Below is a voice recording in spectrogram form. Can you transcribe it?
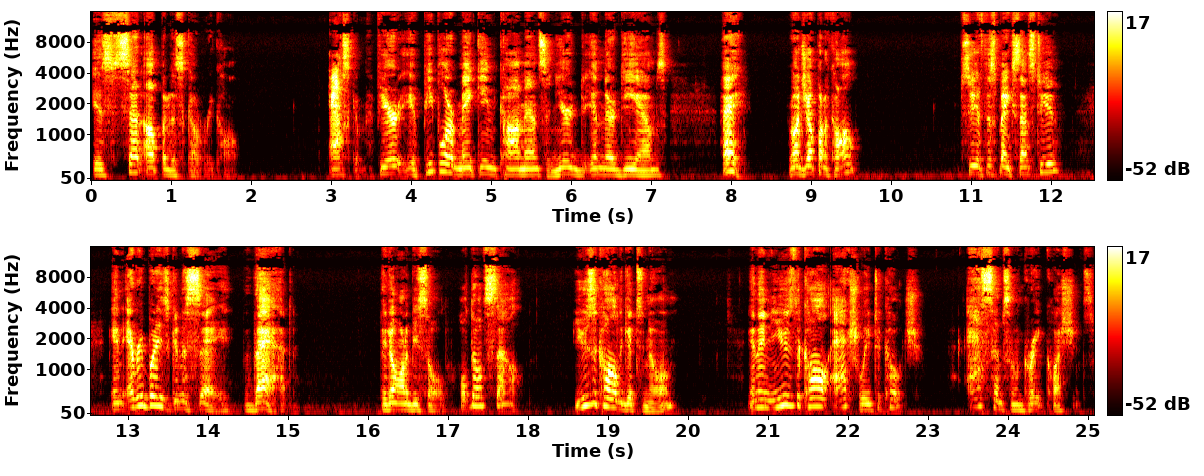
is set up a discovery call. Ask them. If you're if people are making comments and you're in their DMs, hey, you want to jump on a call? See if this makes sense to you? And everybody's going to say that they don't want to be sold. Well, don't sell. Use the call to get to know them and then use the call actually to coach. Ask them some great questions.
